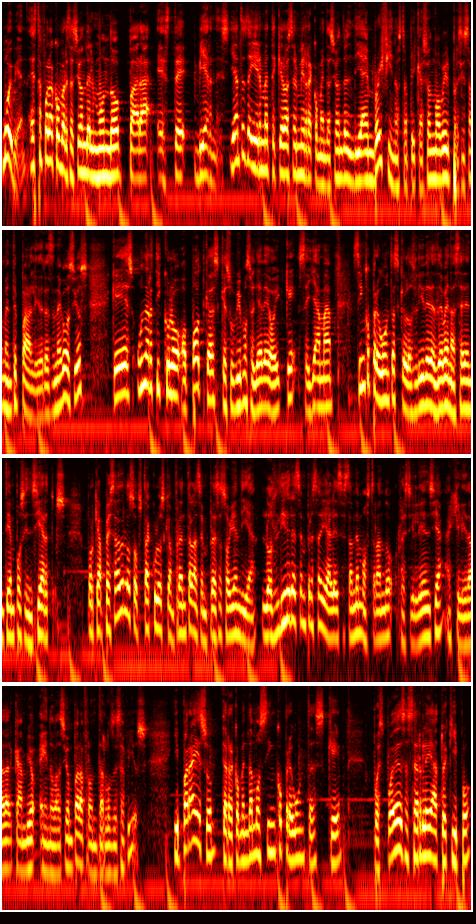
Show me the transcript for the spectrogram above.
Muy bien, esta fue la conversación del mundo para este viernes. Y antes de irme, te quiero hacer mi recomendación del día en Briefy, nuestra aplicación móvil precisamente para líderes de negocios, que es un artículo o podcast que subimos el día de hoy que se llama 5 preguntas que los líderes deben hacer en tiempos inciertos. Porque a pesar de los obstáculos que enfrentan las empresas hoy en día, los líderes empresariales están demostrando resiliencia, agilidad al cambio e innovación para afrontar los desafíos. Y para eso te recomendamos 5 preguntas que pues puedes hacerle a tu equipo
